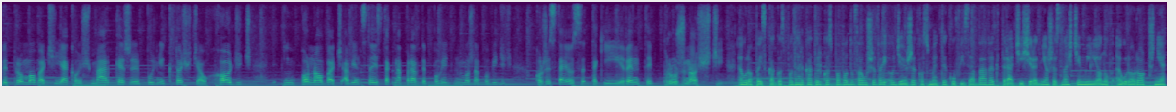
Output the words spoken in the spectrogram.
wypromować jakąś markę, że później ktoś chciał chodzić imponować, a więc to jest tak naprawdę, można powiedzieć, korzystają z takiej renty próżności. Europejska gospodarka tylko z powodu fałszywej odzieży, kosmetyków i zabawek traci średnio 16 milionów euro rocznie.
